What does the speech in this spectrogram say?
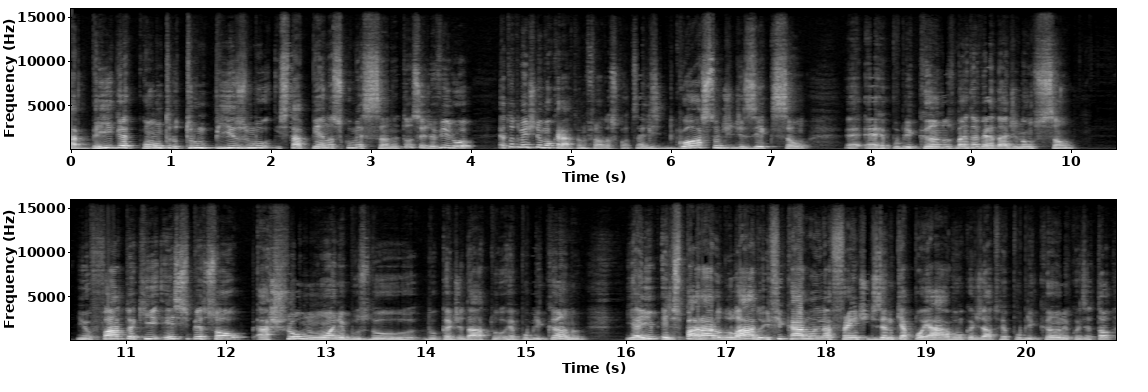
a briga contra o trumpismo está apenas começando. Então, ou seja, virou, é totalmente democrata no final das contas. Né? Eles gostam de dizer que são é, é, republicanos, mas na verdade não são. E o fato é que esse pessoal achou um ônibus do, do candidato republicano, e aí eles pararam do lado e ficaram ali na frente dizendo que apoiavam o candidato republicano e coisa e tal.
